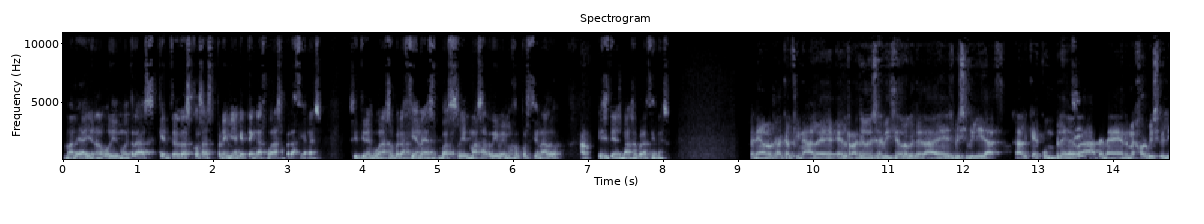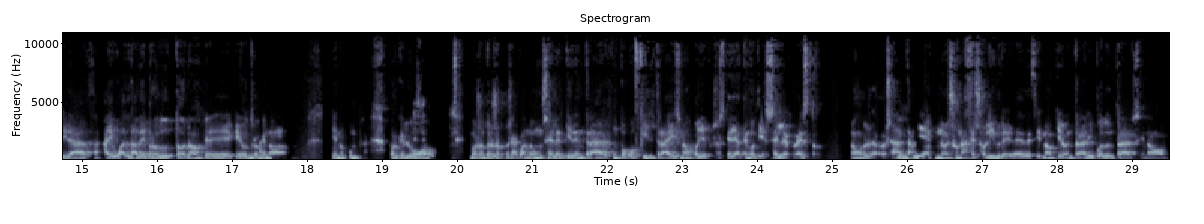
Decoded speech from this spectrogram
¿vale? Hay un algoritmo detrás que entre otras cosas premia que tengas buenas operaciones. Si tienes buenas operaciones, vas a salir más arriba y mejor posicionado que si tienes malas operaciones. Genial, o sea que al final eh, el ratio de servicio lo que te da es visibilidad. O sea, el que cumple va a tener mejor visibilidad a igualdad de producto, ¿no? Que, otro que no, que no cumpla. Porque luego, vosotros, o sea, cuando un seller quiere entrar, un poco filtráis, ¿no? Oye, pues es que ya tengo 10 sellers de esto, ¿no? O sea, también no es un acceso libre de decir, no, quiero entrar y puedo entrar, sino,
